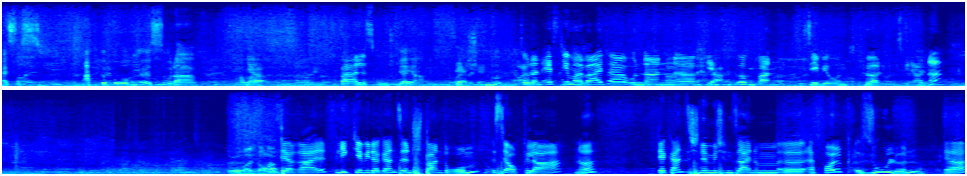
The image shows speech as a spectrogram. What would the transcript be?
als es abgebogen ist oder. Aber Ja. War alles gut. Ja, ja. Sehr schön. So, dann esst ihr mal weiter und dann, äh, ja, irgendwann sehen wir uns, hören uns wieder, ne? Der Ralf liegt hier wieder ganz entspannt rum, ist ja auch klar, ne? Der kann sich nämlich in seinem äh, Erfolg suhlen, ja?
